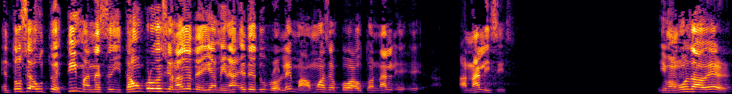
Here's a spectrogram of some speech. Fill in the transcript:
Entonces autoestima, necesitas un profesional que te diga, mira, este es tu problema, vamos a hacer por autoanálisis. Eh, eh, y vamos a ver,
